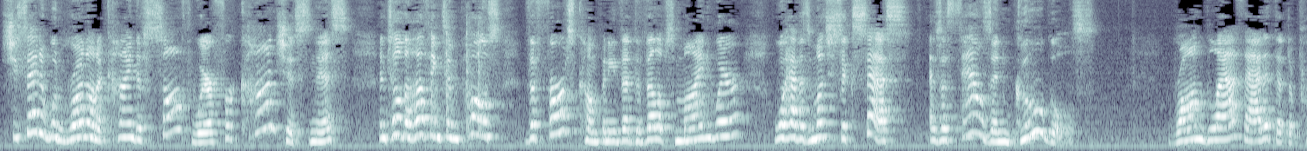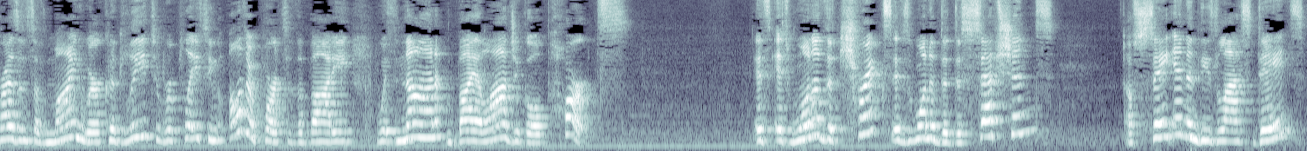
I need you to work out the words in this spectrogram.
She said it would run on a kind of software for consciousness until the Huffington Post, the first company that develops mindware, will have as much success as a thousand Googles. Rothblatt added that the presence of mindware could lead to replacing other parts of the body with non-biological parts. It's, it's one of the tricks, it's one of the deceptions of Satan in these last days.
